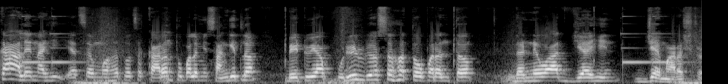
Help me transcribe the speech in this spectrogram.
का आले नाही याचं महत्वाचं कारण तुम्हाला मी सांगितलं. भेटूया पुढील व्हिडिओसह तोपर्यंत धन्यवाद. जय हिंद. जय महाराष्ट्र.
